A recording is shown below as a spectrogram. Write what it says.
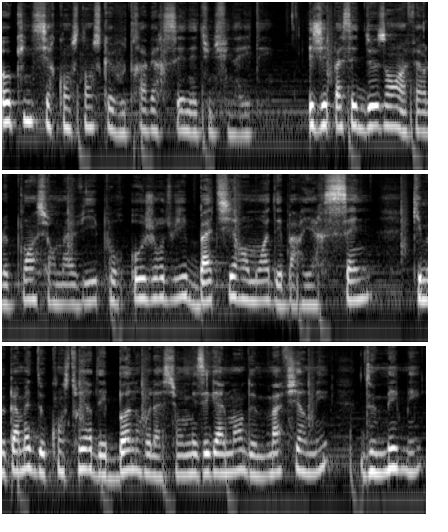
Aucune circonstance que vous traversez n'est une finalité. J'ai passé deux ans à faire le point sur ma vie pour aujourd'hui bâtir en moi des barrières saines qui me permettent de construire des bonnes relations, mais également de m'affirmer, de m'aimer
